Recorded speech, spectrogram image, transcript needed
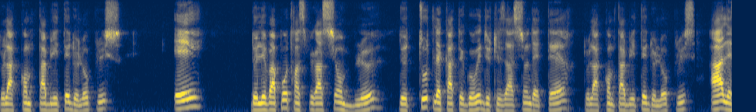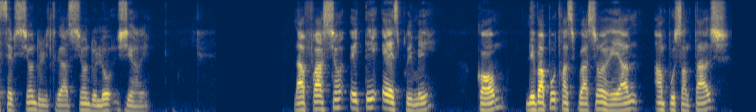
de la comptabilité de l'eau plus et de l'évapotranspiration bleue de toutes les catégories d'utilisation des terres, de la comptabilité de l'eau plus à l'exception de l'utilisation de l'eau gérée. La fraction ET est exprimée comme l'évapotranspiration réelle en pourcentage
